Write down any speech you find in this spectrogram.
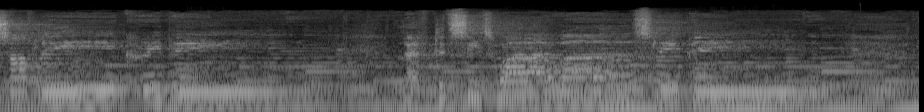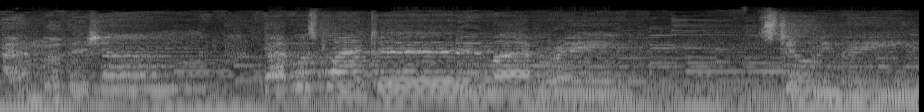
softly creeping left its seats while I was sleeping, and the vision that was planted in my brain still remains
